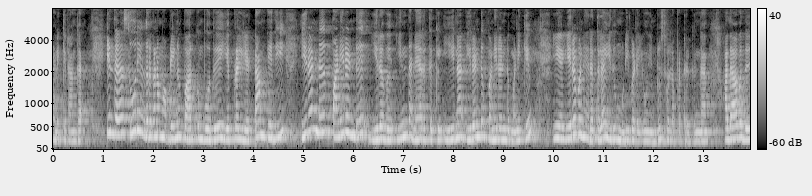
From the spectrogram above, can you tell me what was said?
அழைக்கிறாங்க. இந்த சூரிய கிரகணம் அப்படின்னு பார்க்கும்போது ஏப்ரல் எட்டாம் தேதி இரண்டு பனிரெண்டு இரவு இந்த நேரத்துக்கு இன இரண்டு பனிரெண்டு மணிக்கு இ- இரவு நேரத்தில் இது முடிவடையும் என்று சொல்லப்பட்டிருக்குங்க. அதாவது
